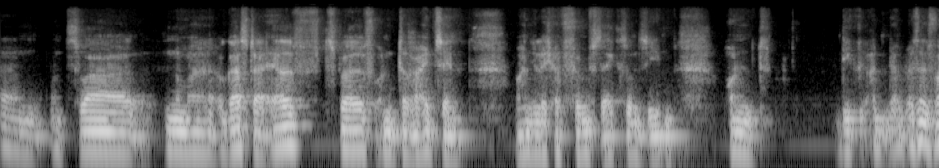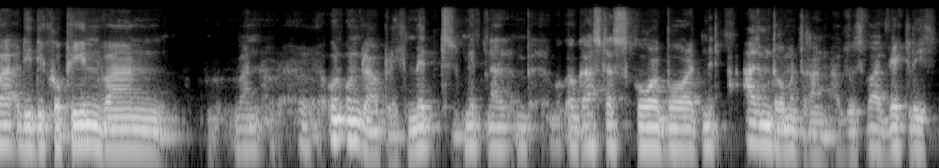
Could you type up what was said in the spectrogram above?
Ähm, und zwar Nummer Augusta 11, 12 und 13 waren die Löcher 5, 6 und 7. Und die, das war, die, die Kopien waren, waren un, unglaublich mit, mit einer Augusta Scoreboard, mit allem drum und dran. Also es war wirklich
